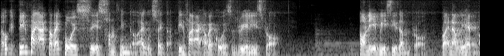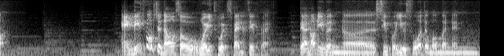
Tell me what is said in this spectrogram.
Okay, Pinfight Akabeko is, is something though, I would say that. Pinfight Akabeko is really strong. Only if we see some draw. Right now we have not. And these potions are also way too expensive, right? They are not even uh, super useful at the moment, and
